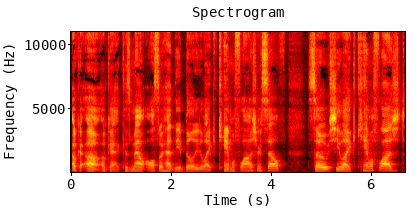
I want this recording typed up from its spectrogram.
Okay. Oh, okay. Because Mao also had the ability to like camouflage herself, so she like camouflaged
